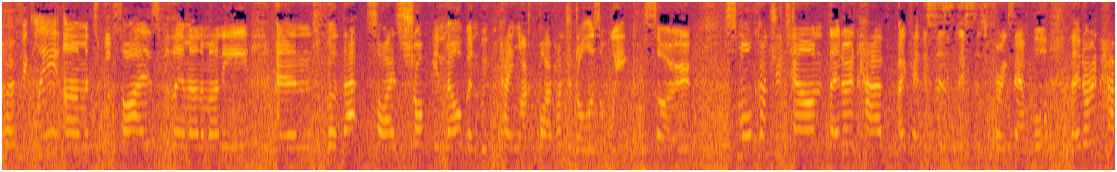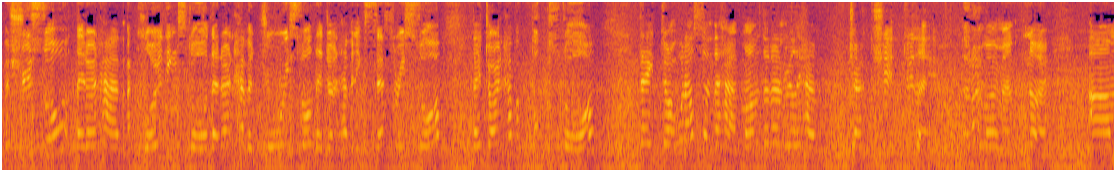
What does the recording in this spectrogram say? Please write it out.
perfectly. Um, it's a good size for the amount of money, and for that size shop in Melbourne, we'd be paying like $500 a week. So, small country town, they don't have, okay, this is, this is for example, they don't have a shoe store, they don't have a clothing store, they don't have a jewelry store, they don't have an accessory store, they don't have a bookstore, they don't, what else don't they have? Mum, they don't really have jack shit, do they? At the moment. No, Um,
